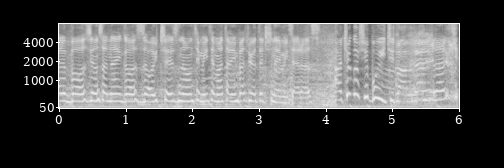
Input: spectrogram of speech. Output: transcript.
albo związanego z ojczyzną, tymi tematami patriotycznymi teraz. A czego się boicie? Lalki,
